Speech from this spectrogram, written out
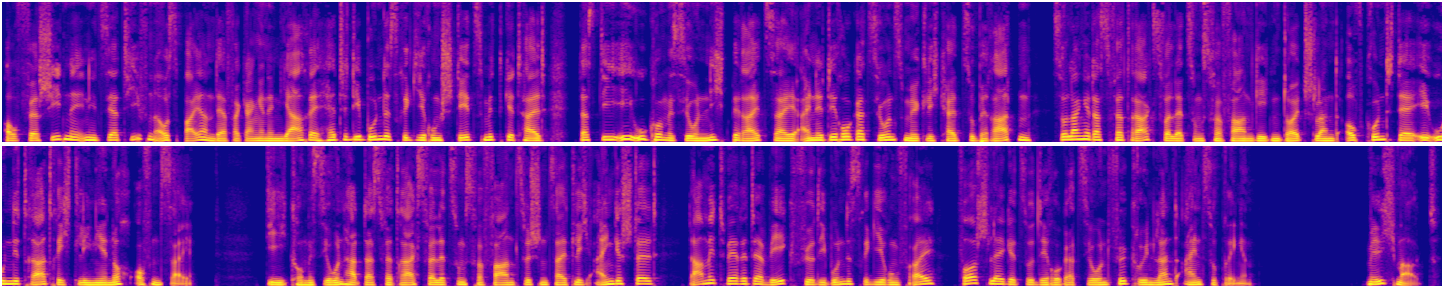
Auf verschiedene Initiativen aus Bayern der vergangenen Jahre hätte die Bundesregierung stets mitgeteilt, dass die EU-Kommission nicht bereit sei, eine Derogationsmöglichkeit zu beraten, solange das Vertragsverletzungsverfahren gegen Deutschland aufgrund der EU-Nitratrichtlinie noch offen sei. Die Kommission hat das Vertragsverletzungsverfahren zwischenzeitlich eingestellt, damit wäre der Weg für die Bundesregierung frei, Vorschläge zur Derogation für Grünland einzubringen. Milchmarkt.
